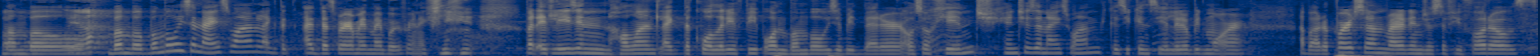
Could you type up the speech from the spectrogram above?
Bumble. Yeah. Bumble. Bumble is a nice one. Like the, I, that's where I met my boyfriend actually. but at least in Holland, like the quality of people on Bumble is a bit better. Also oh. Hinge. Hinge is a nice one because you can see a little bit more about a person rather than just a few photos.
